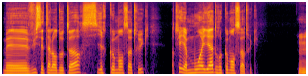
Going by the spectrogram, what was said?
Mais vu ses talents d'auteur, s'il recommence un truc, en tout cas, il y a moyen de recommencer un truc. Mm.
